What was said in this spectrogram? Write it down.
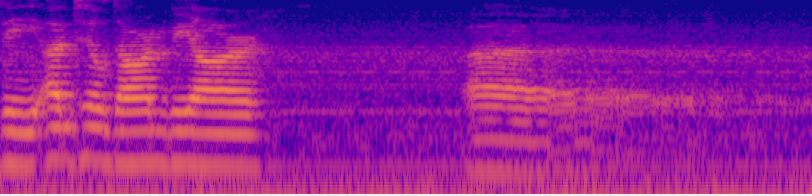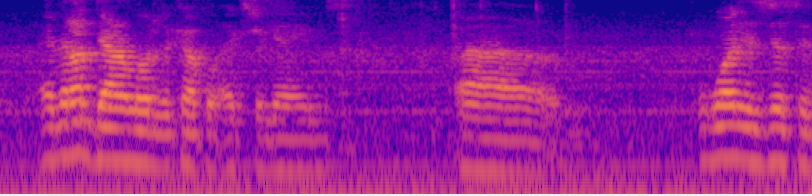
the Until Dawn VR. Uh, and then I've downloaded a couple extra games. Um, one is just in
